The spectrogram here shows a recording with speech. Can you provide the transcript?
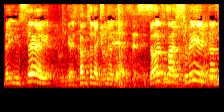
that you say, yeah, it comes to next to me on the left. Does Masrian, does,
